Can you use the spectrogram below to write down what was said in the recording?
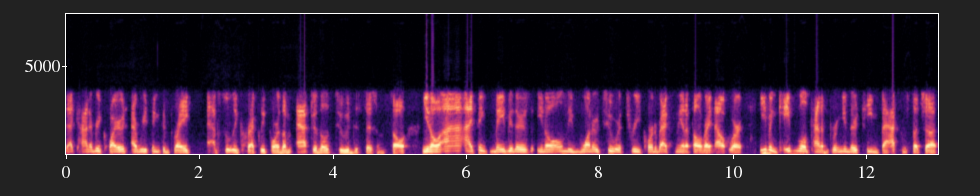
that kind of required everything to break absolutely correctly for them after those two decisions. So, you know, I, I think maybe there's, you know, only one or two or three quarterbacks in the NFL right now who are even capable of kind of bringing their team back from such a,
